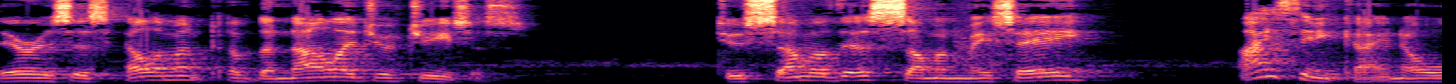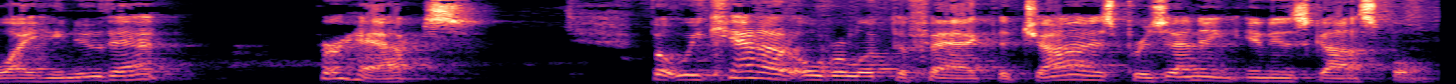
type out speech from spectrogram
there is this element of the knowledge of Jesus. To some of this, someone may say, I think I know why he knew that. Perhaps. But we cannot overlook the fact that John is presenting in his gospel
